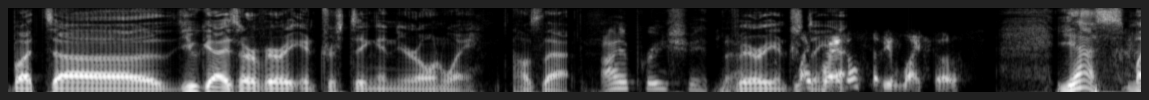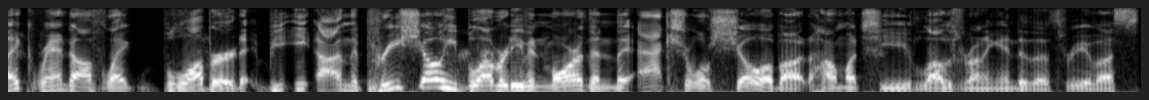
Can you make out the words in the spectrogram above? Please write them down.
But uh, you guys are very interesting in your own way. How's that? I appreciate that. Very interesting. Mike interesting. Randolph said he liked us. Yes, Mike Randolph like blubbered Be, on the pre-show. He blubbered even more than the actual show about how much he loves running into the three of us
